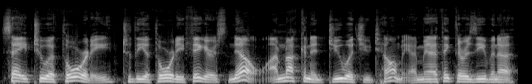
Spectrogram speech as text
say to authority, to the authority figures, no, I'm not going to do what you tell me. I mean, I think there was even a,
